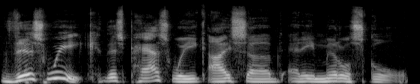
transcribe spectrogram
this week, this past week, I subbed at a middle school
